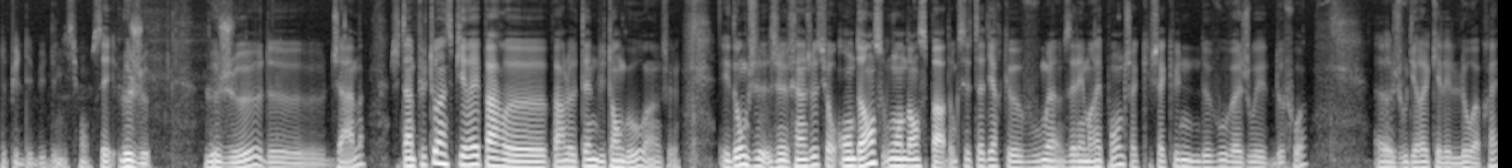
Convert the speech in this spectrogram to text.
depuis le début de l'émission, c'est le jeu. Le jeu de Jam. J'étais plutôt inspiré par, euh, par le thème du tango. hein, je- Et donc, je fais un jeu sur on danse ou on danse pas. Donc, c'est-à-dire que vous, allez me répondre, chaque- chacune de vous va jouer deux fois. Euh, je vous dirai quel est le lot après.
